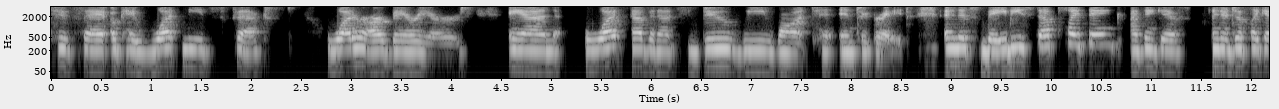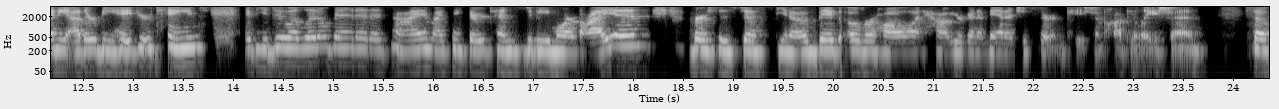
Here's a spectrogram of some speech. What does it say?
to say, okay, what needs fixed? What are our barriers? And what evidence do we want to integrate? And it's baby steps, I think. I think if you know, just like any other behavior change, if you do a little bit at a time, I think there tends to be more buy in versus just, you know, a big overhaul on how you're going to manage a certain patient population. So,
